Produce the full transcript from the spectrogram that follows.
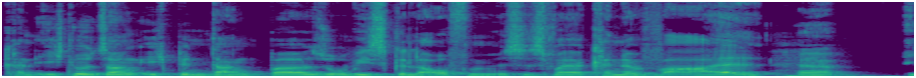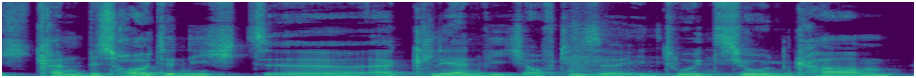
kann ich nur sagen, ich bin dankbar, so wie es gelaufen ist. Es war ja keine Wahl. Ja ich kann bis heute nicht äh, erklären, wie ich auf diese Intuition kam,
